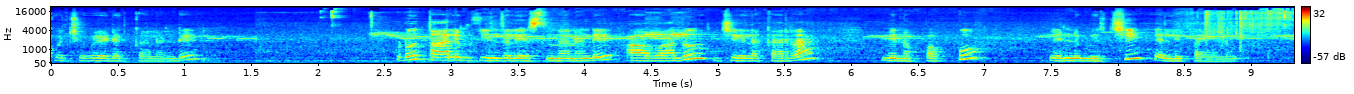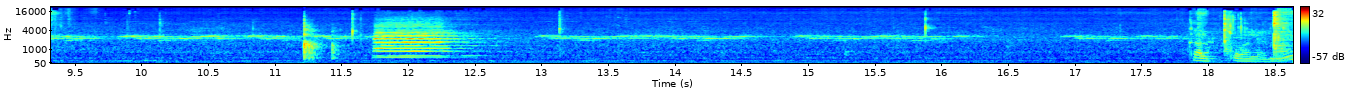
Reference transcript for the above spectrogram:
కొంచెం వేడెక్కాలండి. ఇప్పుడు తాలింపు గింజలు వేస్తున్నానండి. ఆవాలు జీలకర్ర మినపప్పు ఎండుమిర్చి ఎల్లిపాయలు. కలుపుకోవాలండి.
